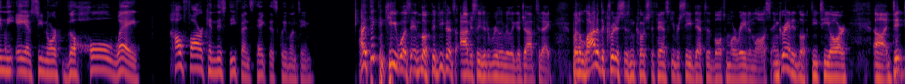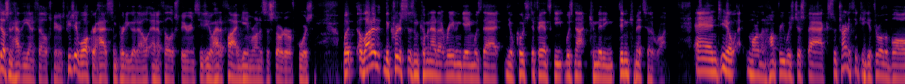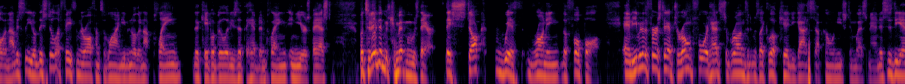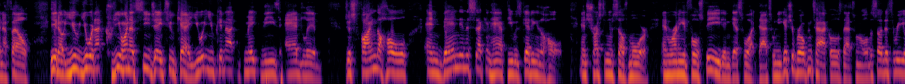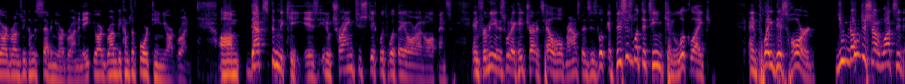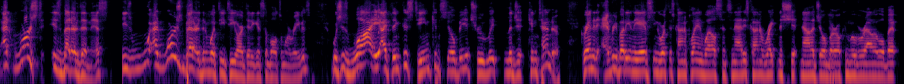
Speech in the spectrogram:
in the AFC North the whole way. How far can this defense take this Cleveland team? I think the key was, and look, the defense obviously did a really, really good job today. But a lot of the criticism Coach Stefanski received after the Baltimore Raven loss, and granted, look, DTR uh, doesn't have the NFL experience. PJ Walker has some pretty good NFL experience. He's you know had a five game run as a starter, of course. But a lot of the criticism coming out of that Raven game was that you know Coach Stefanski was not committing, didn't commit to the run. And, you know, Marlon Humphrey was just back. So trying to think he could throw the ball. And obviously, you know, they still have faith in their offensive line, even though they're not playing the capabilities that they have been playing in years past. But today, the commitment was there. They stuck with running the football. And even in the first half, Jerome Ford had some runs, and it was like, look, kid, you got to stop going east and west, man. This is the NFL. You know, you you were not you were not CJ2K. You you cannot make these ad lib. Just find the hole And then in the second half, he was getting in the hole and trusting himself more and running at full speed. And guess what? That's when you get your broken tackles. That's when all of a sudden a three yard runs become a seven yard run, an eight yard run becomes a 14 yard run. Um, that's been the key is, you know, trying to stick with what they are on offense. And for me, and this is what I keep trying to tell all Browns fans is look, if this is what the team can look like and play this hard, you know, Deshaun Watson at worst is better than this. He's at worst better than what DTR did against the Baltimore Ravens, which is why I think this team can still be a truly legit contender. Granted, everybody in the AFC North is kind of playing well. Cincinnati's kind of right in the shit now that Joe Burrow can move around a little bit.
